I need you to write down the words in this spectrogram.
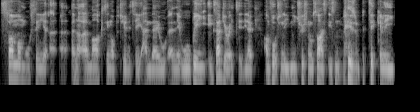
Someone will see a, a, a marketing opportunity, and they and it will be exaggerated. You know, unfortunately, nutritional science isn't isn't particularly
